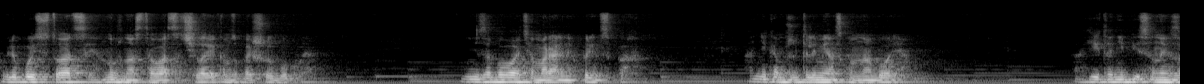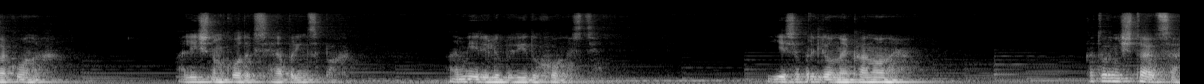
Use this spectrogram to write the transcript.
в любой ситуации нужно оставаться человеком с большой буквы. Не забывать о моральных принципах, о неком джентльменском наборе, о каких-то неписанных законах, о личном кодексе, о принципах, о мире любви и духовности. Есть определенные каноны, которые не считаются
